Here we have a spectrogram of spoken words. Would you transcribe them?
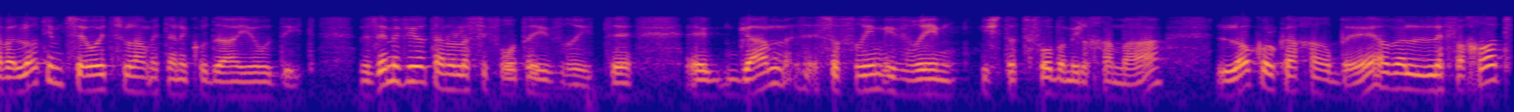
אבל לא תמצאו אצלם את הנקודה היהודית. וזה מביא אותנו לספרות העברית. אה, גם סופרים עברים השתתפו במלחמה, לא כל כך הרבה, אבל לפחות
